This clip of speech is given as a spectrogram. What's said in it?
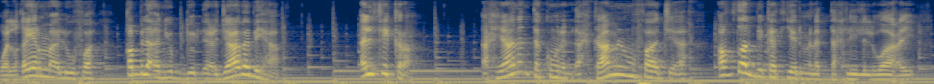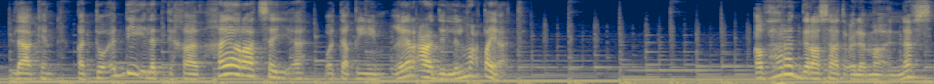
والغير مألوفة قبل أن يبدوا الإعجاب بها. الفكرة أحيانا تكون الأحكام المفاجئة أفضل بكثير من التحليل الواعي، لكن قد تؤدي إلى اتخاذ خيارات سيئة وتقييم غير عادل للمعطيات. أظهرت دراسات علماء النفس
